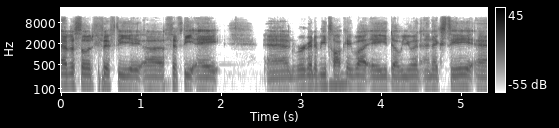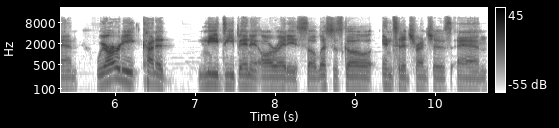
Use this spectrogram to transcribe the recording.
episode 50, uh, 58. And we're going to be talking about AEW and NXT. And we're already kind of knee deep in it already. So let's just go into the trenches and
